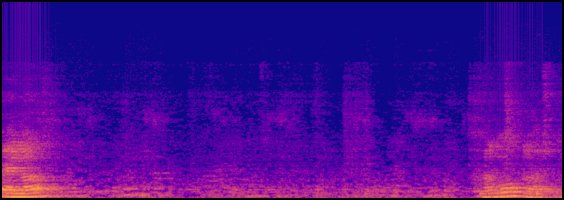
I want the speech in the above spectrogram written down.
पहला थर्मोप्लास्टिक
